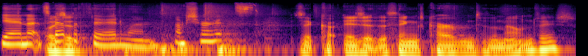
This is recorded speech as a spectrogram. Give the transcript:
Yeah, no, it's Oh, about it- the third one. I'm sure it's Is it is it the things carved into the mountain face?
